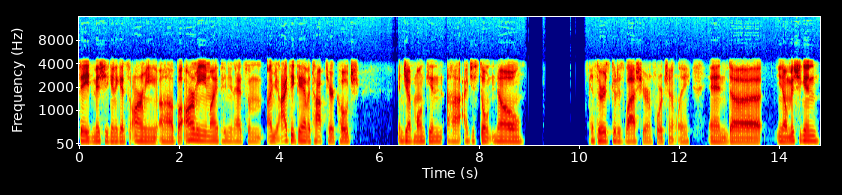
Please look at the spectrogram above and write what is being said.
fade Michigan against Army. Uh, but Army, in my opinion, had some. I mean, I think they have a top tier coach and Jeff Monken. Uh, I just don't know if they're as good as last year, unfortunately. And uh, you know, Michigan,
